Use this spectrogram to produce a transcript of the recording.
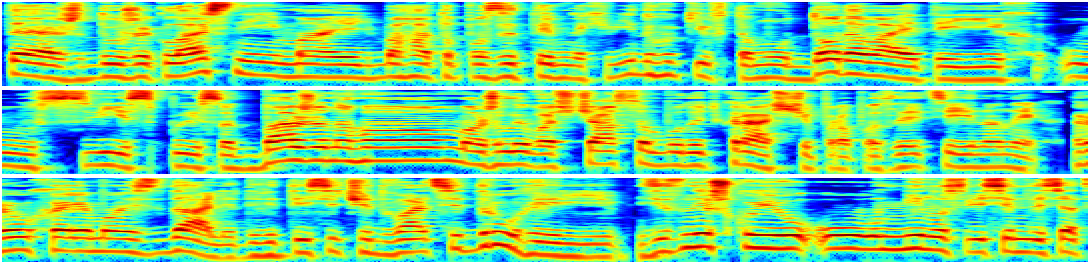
теж дуже класні і мають багато позитивних відгуків, тому додавайте їх у свій список бажаного. Можливо, з часом будуть кращі пропозиції на них. Рухаємось далі. 2022 рік. Зі знижкою у мінус 80%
